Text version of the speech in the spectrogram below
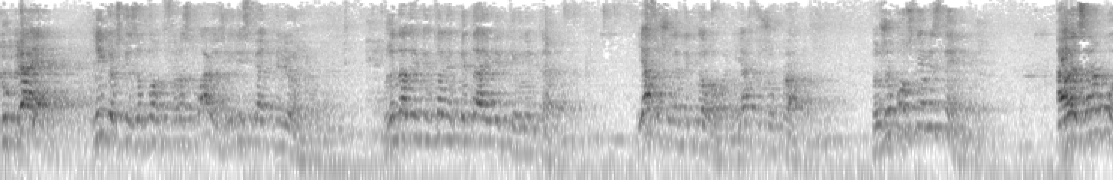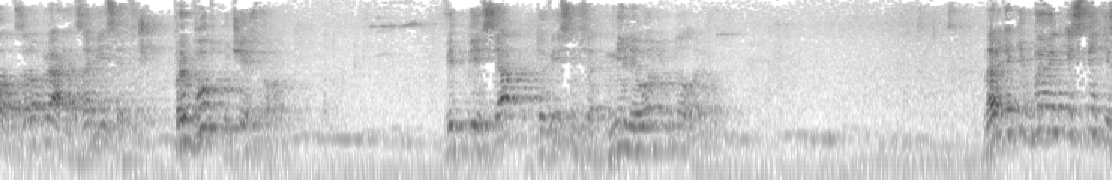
купляє Нікопський завод феросплавів якісь 5 мільйонів. Вже навіть ніхто не питає, відки вони в тебе. Ясно, що не декларовані, ясно, що вправлені. Ну вже Бог з ним і з ним. Але заробот заробляє за місяць прибутку чистого від 50 до 80 мільйонів доларів. Навіть якби він і стільки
